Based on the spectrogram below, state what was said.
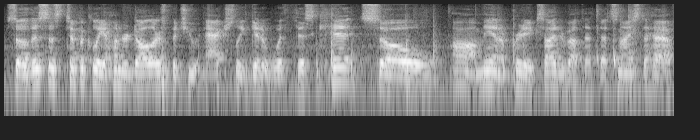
So this is typically $100, but you actually get it with this kit. So, oh man, I'm pretty excited about that. That's nice to have.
